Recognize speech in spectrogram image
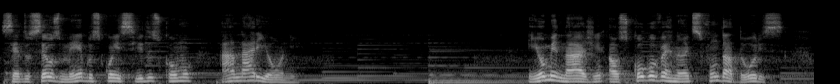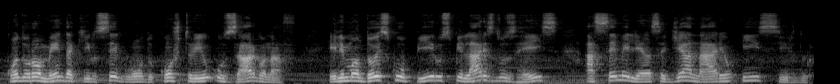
sendo seus membros conhecidos como Anarione. Em homenagem aos co-governantes fundadores, quando Romendaquilo II construiu os Argonath, ele mandou esculpir os pilares dos reis à semelhança de Anarion e Isildur.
